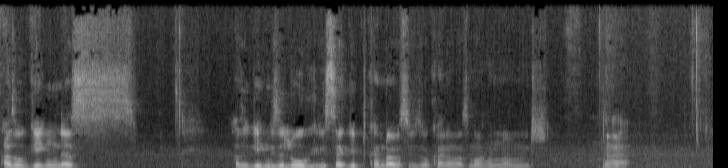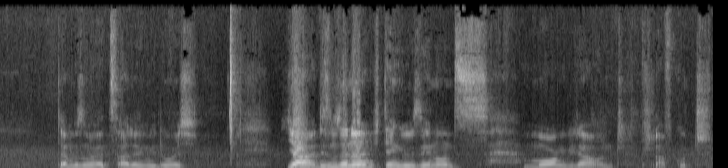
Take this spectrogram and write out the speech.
also gegen das also gegen diese Logik, die es da gibt, kann, glaube ich, sowieso keiner was machen und naja, da müssen wir jetzt alle irgendwie durch. Ja, in diesem Sinne, ich denke, wir sehen uns morgen wieder und schlaf gut.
